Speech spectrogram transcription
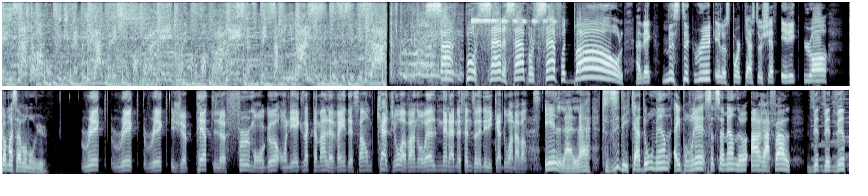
d'atterrissage, de rencontrer des vrais pirates. Mais je suis fort pour la ligue, on est trop fort pour la ligue. Y'a du beef, ça finit mal, ici c'est QC, c'est ça. 100% de 100% football avec Mystic Rick et le sportcaster chef Eric Huard. Comment ça va, mon vieux? Rick, Rick, Rick, je pète le feu, mon gars. On est exactement le 20 décembre, 4 jours avant Noël, mais la NFL nous a donné des cadeaux en avance. Et là là, tu dis des cadeaux, man. Hey, pour vrai, cette semaine, là, en rafale, vite, vite, vite.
